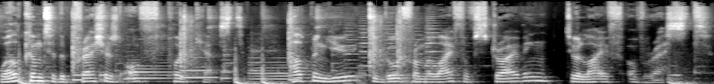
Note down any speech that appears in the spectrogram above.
Welcome to the Pressures Off podcast, helping you to go from a life of striving to a life of rest.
